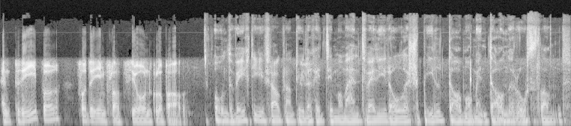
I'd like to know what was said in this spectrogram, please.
ein Treiber von der Inflation global. Und eine wichtige Frage natürlich jetzt im Moment, welche Rolle spielt da momentan Russland?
